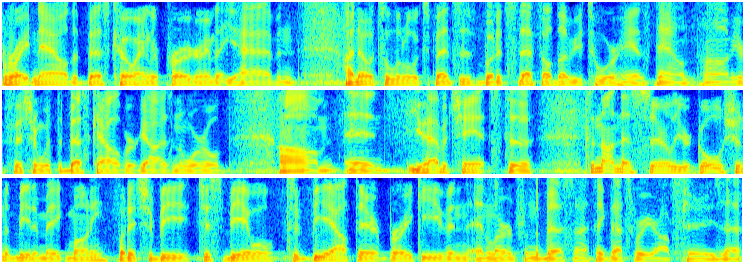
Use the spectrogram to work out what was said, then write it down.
right now the best co-angler program that you have, and I know it's a little expensive, but it's the FLW Tour hands down. Um, you're fishing with the best caliber guys in the world, um, and you have a chance to to not necessarily your goal shouldn't be to make money, but it should be just to be able to be out there, break even, and learn from the best. And I think that's where your opportunity is at.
